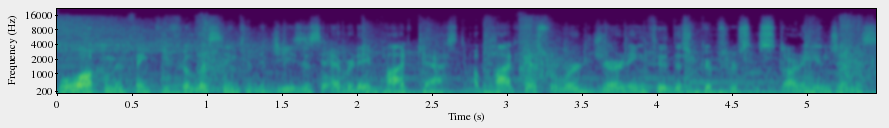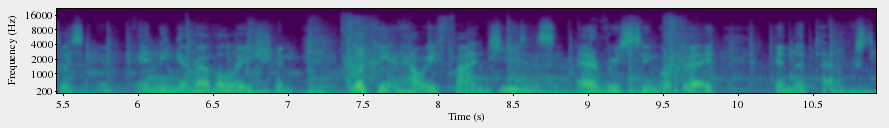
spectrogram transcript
Well, welcome and thank you for listening to the Jesus Everyday Podcast, a podcast where we're journeying through the scriptures, starting in Genesis and ending in Revelation, looking at how we find Jesus every single day in the text.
